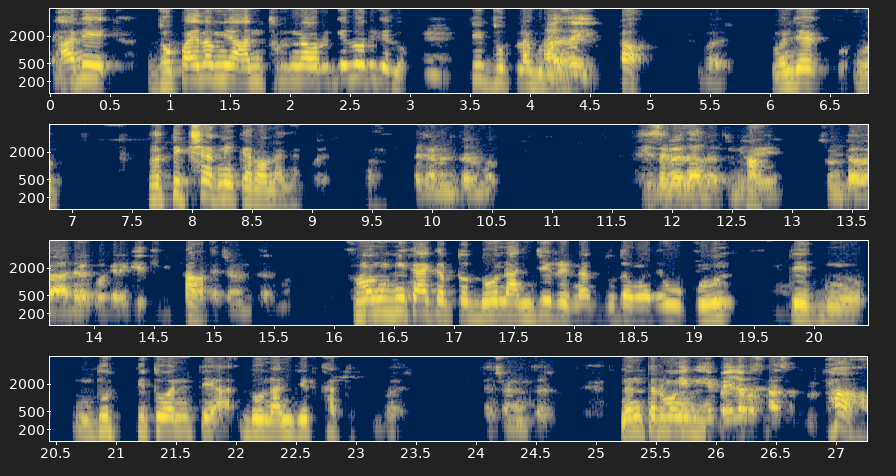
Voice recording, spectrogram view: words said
आणि झोपायला मी अंथरुणावर गेलो रे गेलो हम्म. की झोप लागून जाते. आजही हा बर म्हणजे प्रतीक्षा नाही करावं बर हा. त्याच्यानंतर मग हे सगळं झालं. तुम्ही हा. ते सुंठ अद्रक वगैरे घेतली. हा. त्याच्यानंतर मग मग मी काय करतो दोन अंजीर आहे ना दुधामध्ये उकळून ते दूध पितो आणि ते दोन अंजीर खातो. बर. त्याच्यानंतर? नंतर मग हे हे पहिल्यापासून असंच रुटीन हा हा.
